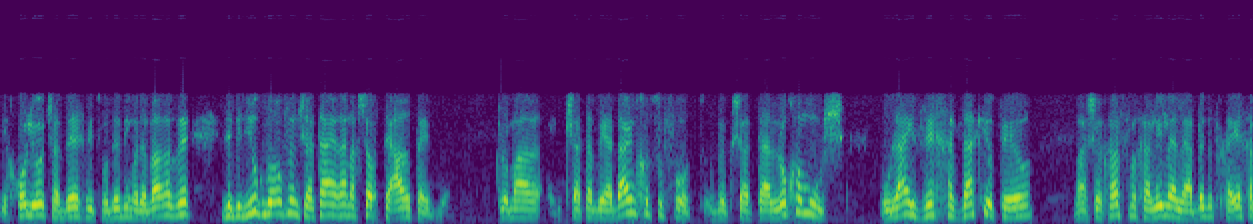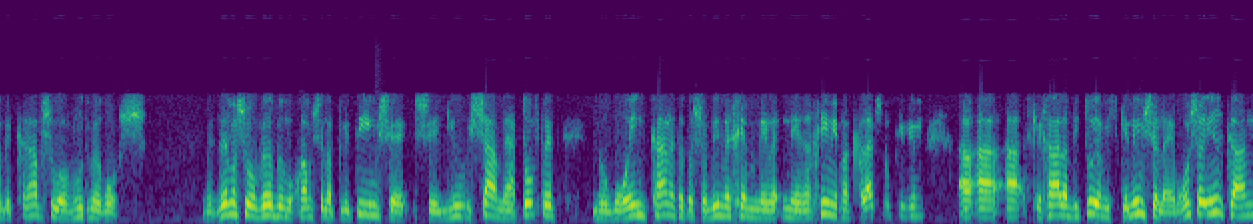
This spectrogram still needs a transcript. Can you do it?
יכול להיות שהדרך להתמודד עם הדבר הזה, זה בדיוק באופן שאתה, ערן, עכשיו תיארת את זה. כלומר, כשאתה בידיים חשופות, וכשאתה לא חמוש, אולי זה חזק יותר מאשר חס וחלילה לאבד את חייך בקרב שהוא אבוד מראש. וזה מה שעובר במוחם של הפליטים ש, שהגיעו משם, מהתופת, ורואים כאן את התושבים, איך הם נערכים עם הקלט שלוקיבים, סליחה על הביטוי, המסכנים שלהם. ראש העיר כאן,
